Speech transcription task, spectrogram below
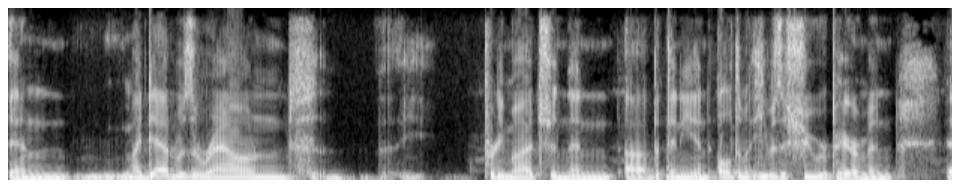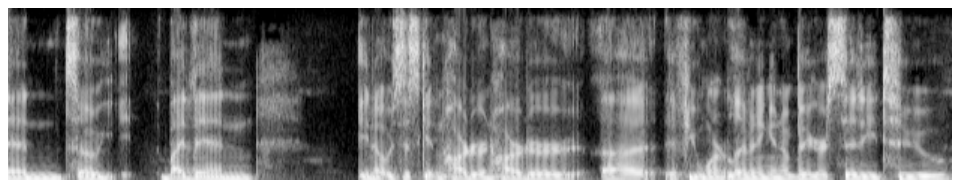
and my dad was around pretty much, and then uh, but then he ultimately he was a shoe repairman, and so by then you know, it was just getting harder and harder uh, if you weren't living in a bigger city to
